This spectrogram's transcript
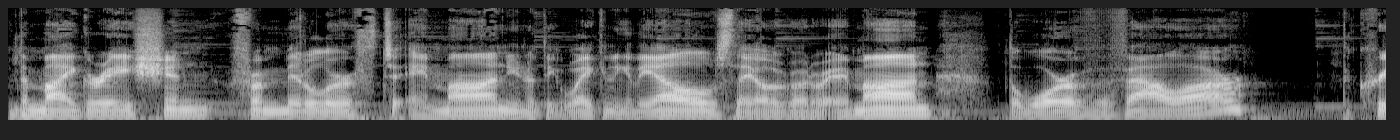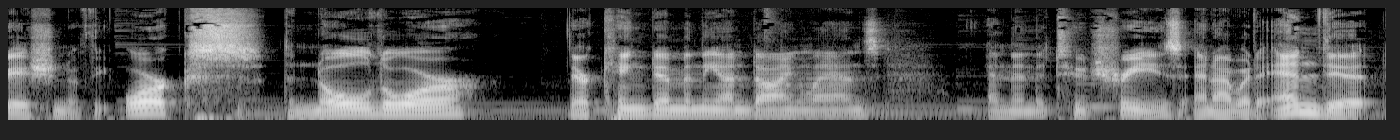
the migration from Middle Earth to Aman, you know, the awakening of the elves, they all go to Aman, the War of the Valar, the creation of the orcs, the Noldor, their kingdom in the Undying Lands, and then the two trees. And I would end it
